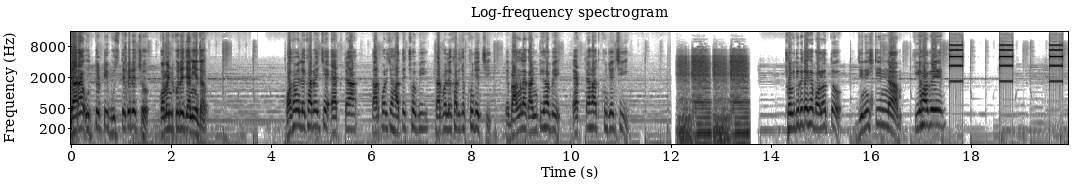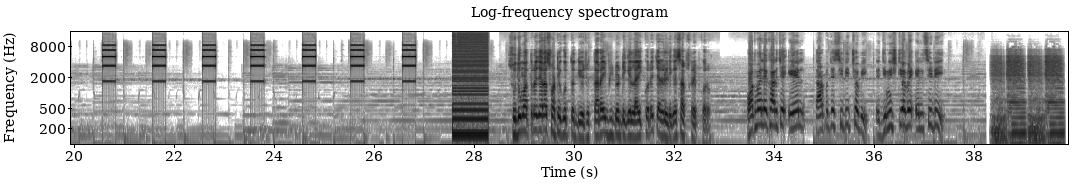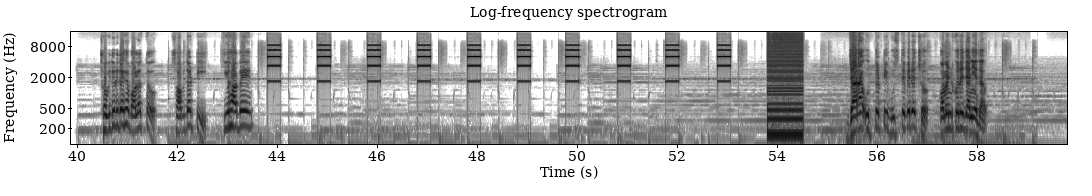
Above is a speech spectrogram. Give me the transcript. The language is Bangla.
যারা উত্তরটি বুঝতে পেরেছ, কমেন্ট করে জানিয়ে দাও। প্রথমে লেখা রয়েছে একটা তারপর যে হাতের ছবি, তারপর লেখা রয়েছে খুঁজেছি বাংলা গানটি হবে একটা হাত খুঁজেছি। ছবি দুটি দেখে বলো তো, জিনিসটির নাম কি হবে? শুধুমাত্র যারা সঠিক উত্তর দিয়েছ, তারাই ভিডিওটিকে লাইক করে চ্যানেলটিকে সাবস্ক্রাইব করো। প্রথমে লেখা রয়েছে এল তারপর যে সিডির ছবি, এই জিনিসটি হবে এলসিডি ছবি দুটি দেখে বলো তো, শব্দটি কি হবে? যারা উত্তরটি বুঝতে পেরেছ কমেন্ট করে জানিয়ে দাও।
